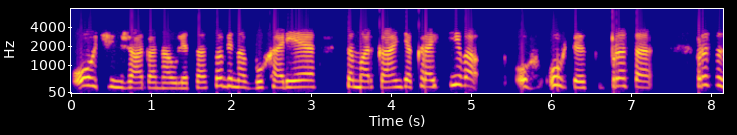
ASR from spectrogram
очень жарко на улице, особенно в Бухаре, Самарканде. Красиво, ух, ух ты, просто, просто,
